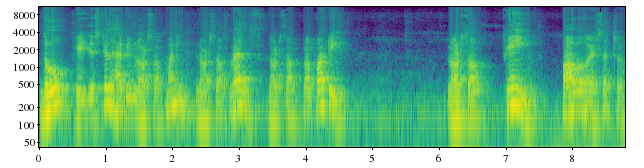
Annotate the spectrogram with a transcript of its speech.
Though he is still having lots of money, lots of wealth, lots of property, lots of fame, power, etc.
